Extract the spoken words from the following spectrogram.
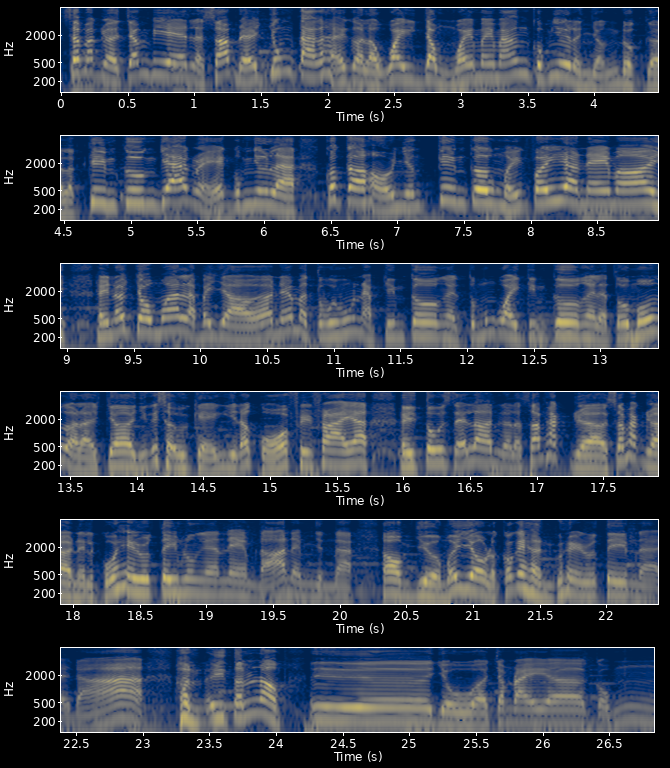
Shop hr.vn là shop để chúng ta có thể gọi là quay vòng quay may mắn Cũng như là nhận được gọi là kim cương giá rẻ Cũng như là có cơ hội những kim cương miễn phí anh em ơi. Thì nói chung á là bây giờ á, nếu mà tôi muốn nạp kim cương hay là tôi muốn quay kim cương Hay là tôi muốn gọi là chơi những cái sự kiện gì đó của Free Fire á Thì tôi sẽ lên gọi là shop HR Shop HR này là của Hero Team luôn nha anh em. Đó anh em nhìn nè. Không vừa mới vô là có cái hình của Hero Team này. Đó hình uy tín không? Ừ, Dù trong đây cũng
